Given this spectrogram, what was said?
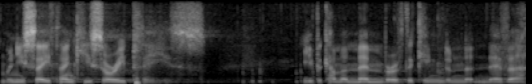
When you say thank you, sorry, please, you become a member of the kingdom that never,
